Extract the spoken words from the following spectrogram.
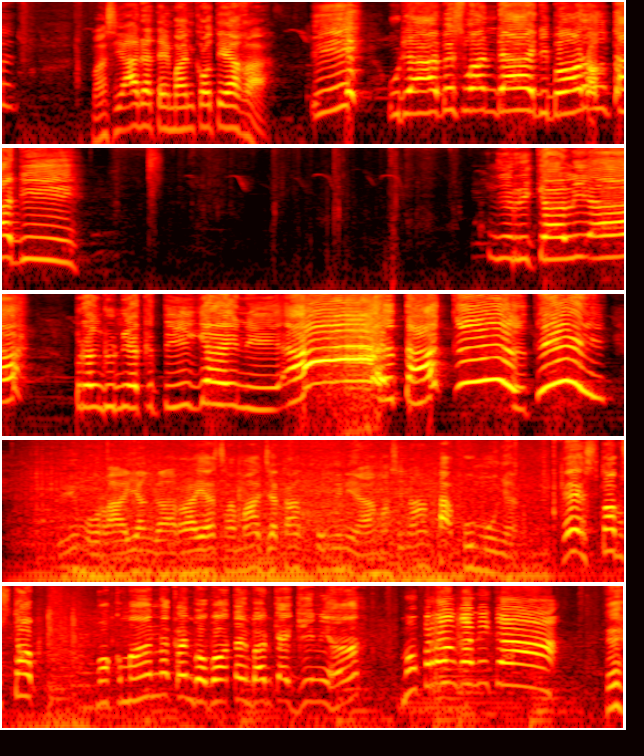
Masih ada tembakan kau Tiara? Ih, udah habis Wanda, diborong tadi. Ngeri kali ah. Perang dunia ketiga ini. Ah, takut. Ih. Mau raya nggak raya sama aja kampung ini ya. Masih nampak kumunya. Eh, stop, stop. Mau ke mana kalian bawa-bawa tembakan kayak gini, ha? Mau perang kami, Kak. Eh,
